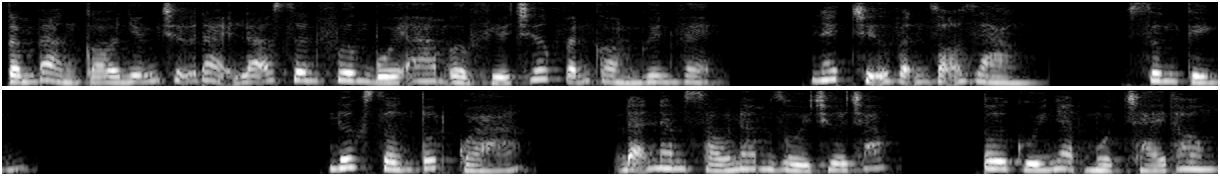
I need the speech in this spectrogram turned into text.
Tấm bảng có những chữ đại lão Sơn Phương Bối Am ở phía trước vẫn còn nguyên vẹn. Nét chữ vẫn rõ ràng. Xương kính. Nước sơn tốt quá. Đã năm sáu năm rồi chưa chắc. Tôi cúi nhặt một trái thông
